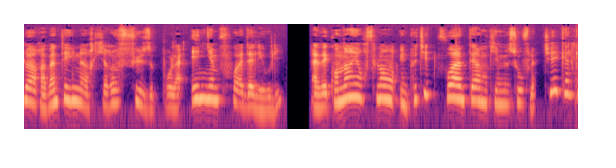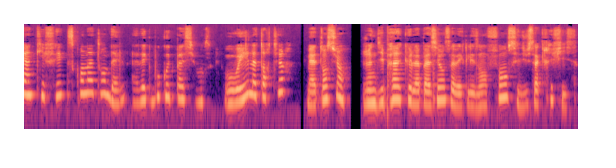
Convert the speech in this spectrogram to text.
à 21h qui refuse pour la énième fois d'aller au lit, avec en arrière-flanc une petite voix interne qui me souffle Tu es quelqu'un qui fait ce qu'on attend d'elle, avec beaucoup de patience. Vous voyez la torture? Mais attention, je ne dis pas que la patience avec les enfants c'est du sacrifice.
